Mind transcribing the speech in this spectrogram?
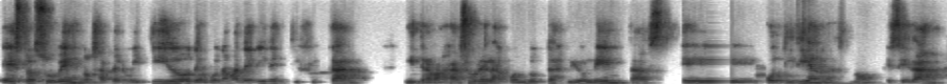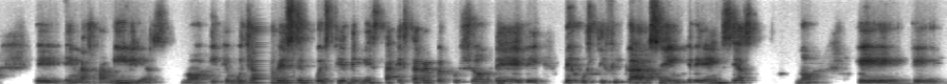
Esto a su vez nos ha permitido de alguna manera identificar y trabajar sobre las conductas violentas eh, cotidianas, ¿no? Que se dan eh, en las familias, ¿no? Y que muchas veces pues tienen esta, esta repercusión de, de, justificarse en creencias, ¿no? Que,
